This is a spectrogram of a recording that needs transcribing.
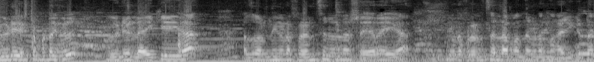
വീഡിയോ ഇഷ്ടപ്പെട്ടെങ്കിൽ വീഡിയോ ലൈക്ക് ചെയ്യുക. അതുപോലെ നിങ്ങളുടെ ഫ്രണ്ട്സിനെല്ലാം ഷെയർ ചെയ്യുക. നിങ്ങളുടെ ഫ്രണ്ട്സ് എല്ലാം വന്നിട്ടുണ്ടെന്ന് കഴിക്കട്ടെ.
